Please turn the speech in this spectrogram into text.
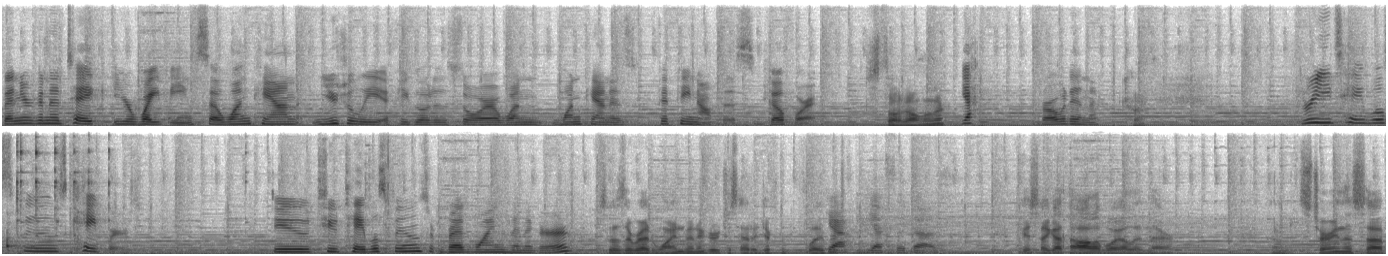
Then you're gonna take your white beans. So one can, usually if you go to the store, one, one can is 15 ounces. Go for it. Just throw it all in there? Yeah, throw it in there. Okay. Three tablespoons capers. Do two tablespoons red wine vinegar. So does the red wine vinegar just add a different flavor? Yeah, yes it does. Okay, so I got the olive oil in there. I'm stirring this up.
